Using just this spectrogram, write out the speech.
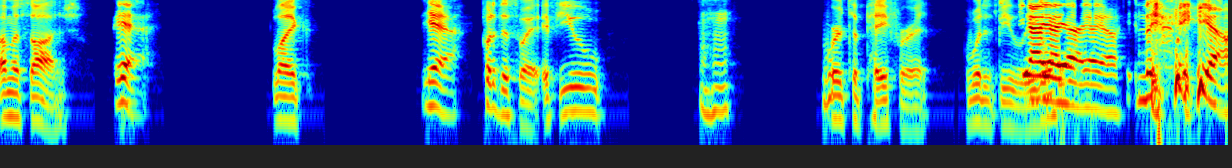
a massage. yeah. Like, Yeah. put it this way: if you hmm were to pay for it, would it be legal? Yeah, yeah, yeah, yeah, yeah. yeah,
